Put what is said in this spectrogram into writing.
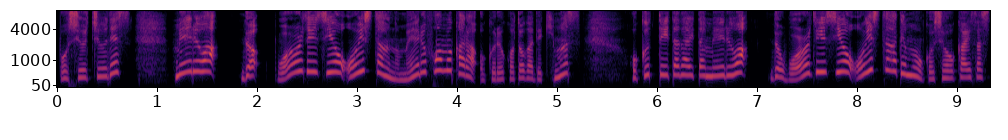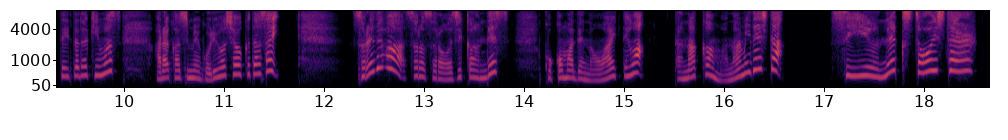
募集中です。メールは、The World is Your Oyster のメールフォームから送ることができます。送っていただいたメールは The World is Your Oyster でもご紹介させていただきます。あらかじめご了承ください。それではそろそろお時間です。ここまでのお相手は田中まなみでした。See you next Oyster!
